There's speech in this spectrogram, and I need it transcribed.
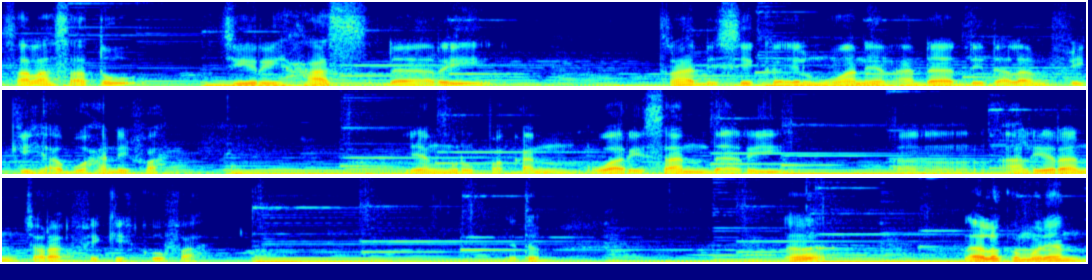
salah satu ciri khas dari tradisi keilmuan yang ada di dalam fikih Abu Hanifah yang merupakan warisan dari uh, aliran corak fikih Kufah. Itu. Uh, lalu kemudian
